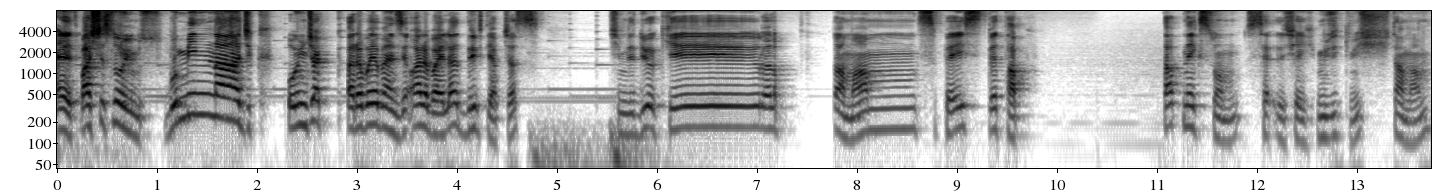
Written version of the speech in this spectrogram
Evet başlasın oyunumuz. Bu minnacık oyuncak arabaya benzeyen arabayla drift yapacağız. Şimdi diyor ki tamam space ve tap. Tap next song şey müzikmiş. Tamam.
